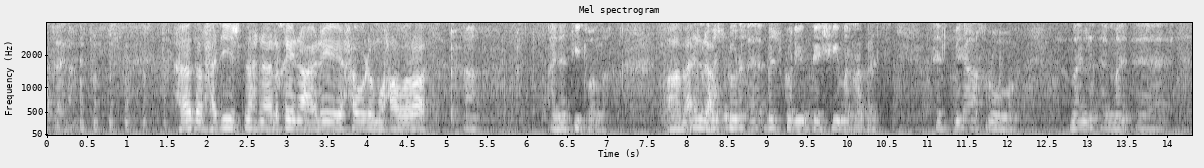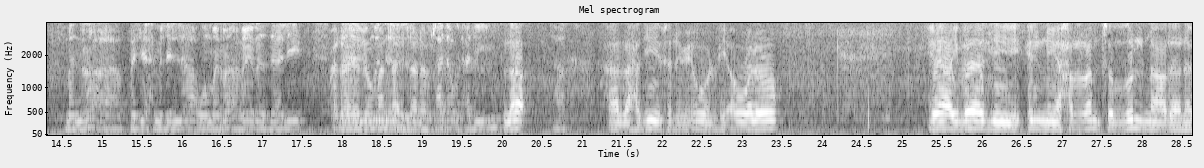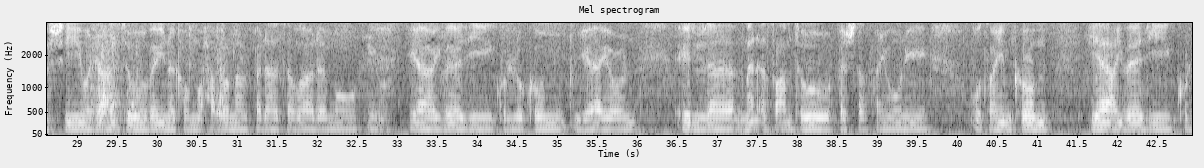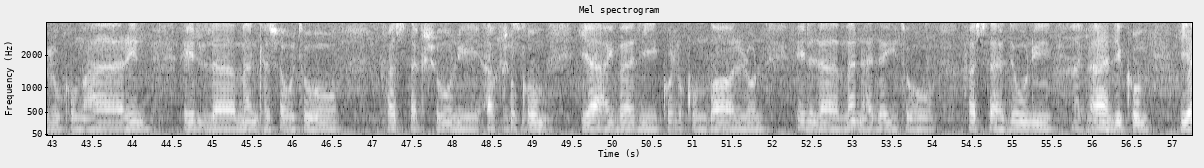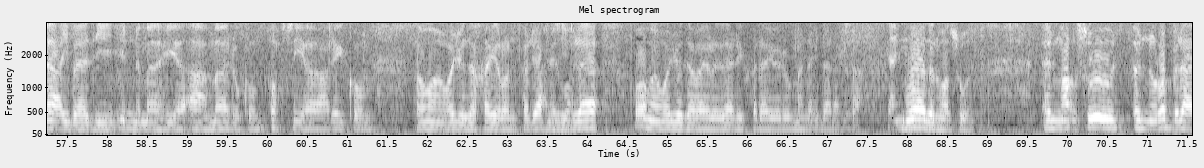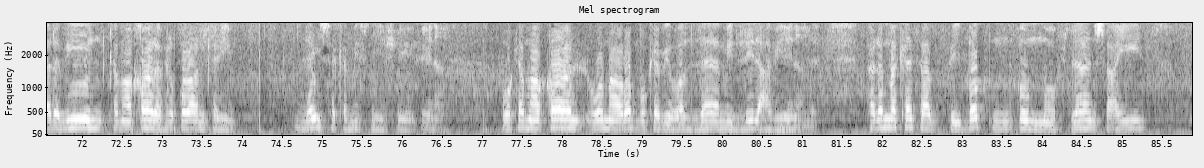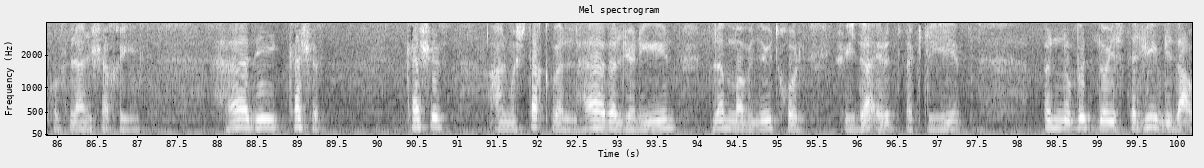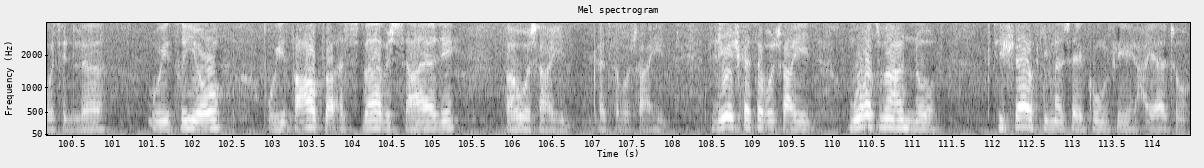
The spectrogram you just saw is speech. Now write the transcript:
هذا الحديث نحن ألقينا عليه حول محاضرات. آه. أنا نسيت والله. آه ما إلا. بذكر بذكر يمكن شي مرة بس. قلت بآخره من من آه، من رأى فليحمد الله ومن رأى غير ذلك فلا يلومن إلا نفسه هذا هو الحديث لا آه. هذا حديث اللي بيقول في أوله يا عبادي إني حرمت الظلم على نفسي وجعلته بينكم محرما فلا تظالموا أيوة. يا عبادي كلكم جائع إلا من أطعمته فاستطعموني أطعمكم يا عبادي كلكم عار إلا من كسوته فاستكسوني أكسكم. يا عبادي كلكم ضال إلا من هديته فاستهدوني أهدكم. يا عبادي إنما هي أعمالكم أحصيها عليكم. فمن وجد خيرا فليحمد الله ومن وجد غير ذلك فلا يلومن إلا نفسه. يعني مو هذا المقصود. المقصود أن رب العالمين كما قال في القرآن الكريم ليس كمثله شيء. إيه نعم. وكما قال وما ربك بظلام للعبيد. نعم. فلما كتب في بطن أمه فلان سعيد وفلان شقي هذه كشف كشف عن مستقبل هذا الجنين لما بده يدخل في دائرة التكليف أنه بده يستجيب لدعوة الله ويطيعه ويتعاطى أسباب السعادة فهو سعيد. كتبه سعيد. ليش كتبه سعيد؟ مو غصب عنه اكتشاف لما سيكون في حياته.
